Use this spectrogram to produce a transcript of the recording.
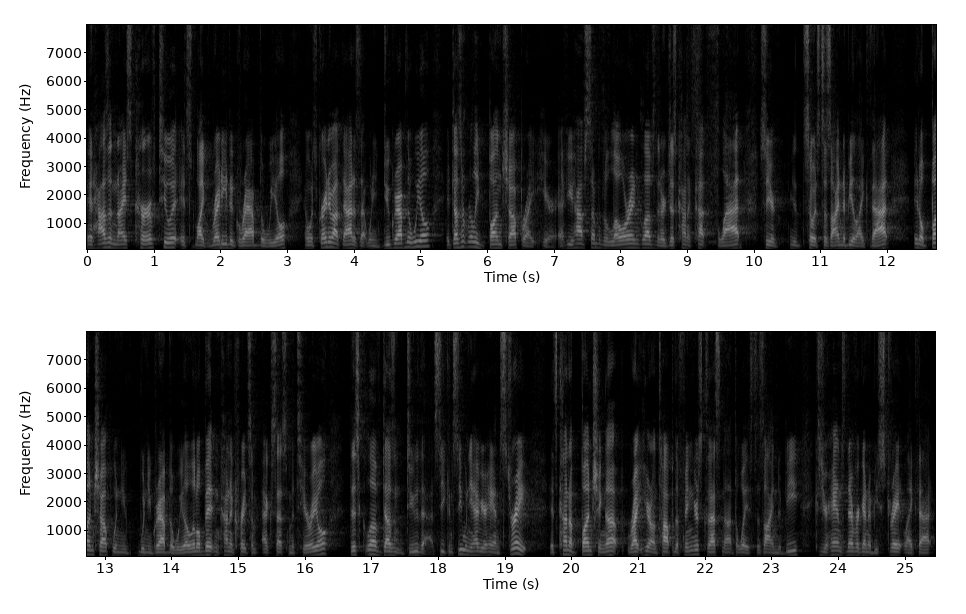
It has a nice curve to it. It's like ready to grab the wheel. And what's great about that is that when you do grab the wheel, it doesn't really bunch up right here. If you have some of the lower end gloves that are just kind of cut flat, so you're so it's designed to be like that, it'll bunch up when you when you grab the wheel a little bit and kind of create some excess material. This glove doesn't do that. So you can see when you have your hand straight, it's kind of bunching up right here on top of the fingers because that's not the way it's designed to be because your hand's never going to be straight like that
